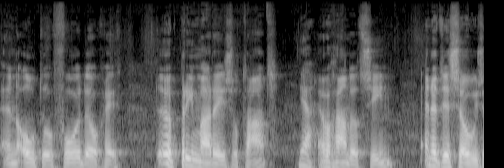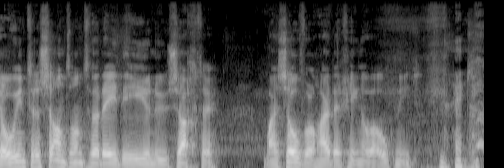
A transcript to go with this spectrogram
een auto voordeel geeft. Eh, prima resultaat. Ja. En we gaan dat zien. En het is sowieso interessant, want we reden hier nu zachter. Maar zoveel harder gingen we ook niet.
